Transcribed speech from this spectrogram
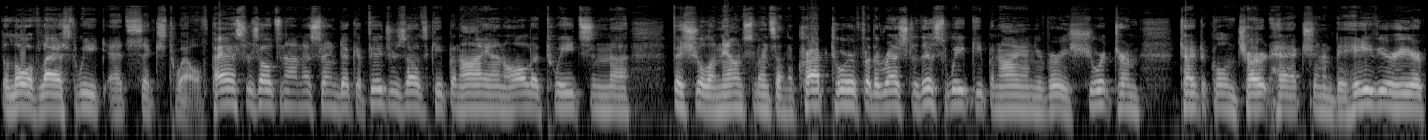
the low of last week at 612. Past results not necessarily indicative. of Future results. Keep an eye on all the tweets and uh, official announcements on the crop tour for the rest of this week. Keep an eye on your very short-term technical and chart action and behavior here.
